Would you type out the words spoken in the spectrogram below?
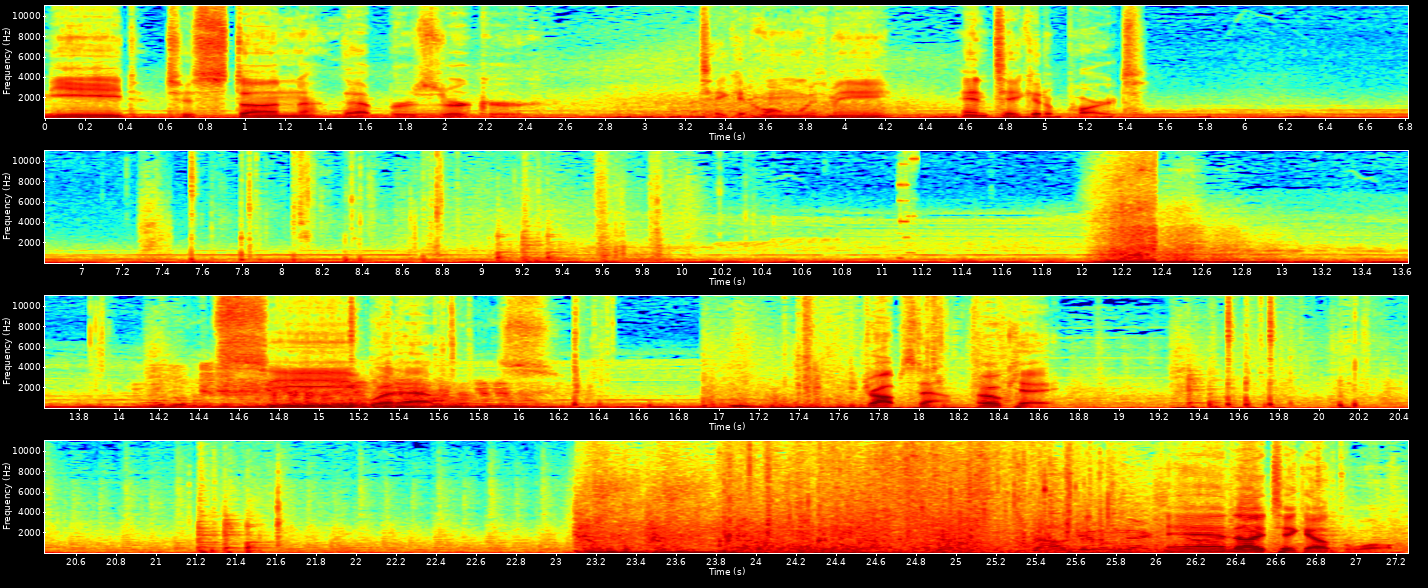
Need to stun that berserker. Take it home with me and take it apart. Let's see what happens. He drops down. Okay. I'll get him next And I take out the wall.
